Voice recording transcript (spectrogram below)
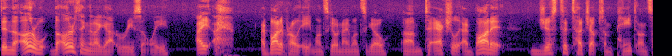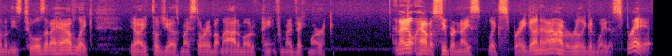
then the other the other thing that I got recently, I I bought it probably eight months ago, nine months ago. Um, to actually, I bought it just to touch up some paint on some of these tools that I have. Like, you know, I told you guys my story about my automotive paint for my Vicmarc, and I don't have a super nice like spray gun, and I don't have a really good way to spray it.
